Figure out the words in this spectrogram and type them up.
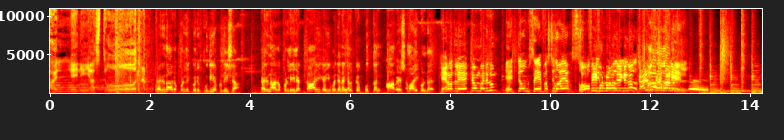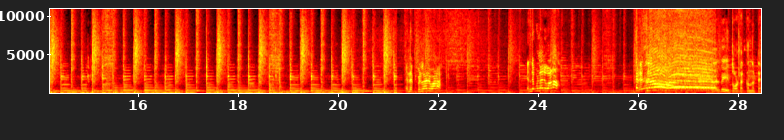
ഹല്ലേലൂയ സ്തോത്രം. കരുനാഗപ്പള്ളിക്ക് ഒരു പുതിയ പ്രതീക്ഷ. കരുനാഗപ്പള്ളിയിലെ കായിക യുവജനങ്ങൾക്ക് പുത്തൻ ആവേശമായിക്കൊണ്ട്. കേരളത്തിലെ ഏറ്റവും വലുതും ഏറ്റവും സേഫസ്റ്റുമായ സോഫി ഫുട്ബോൾ വന്നിരിക്കുന്നു കരുനാഗപ്പള്ളിയിൽ. എന്റെ പിള്ളേര് വാടാ. എന്റെ പിള്ളേര് വാടാ. തുടക്കം തൊട്ടേ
